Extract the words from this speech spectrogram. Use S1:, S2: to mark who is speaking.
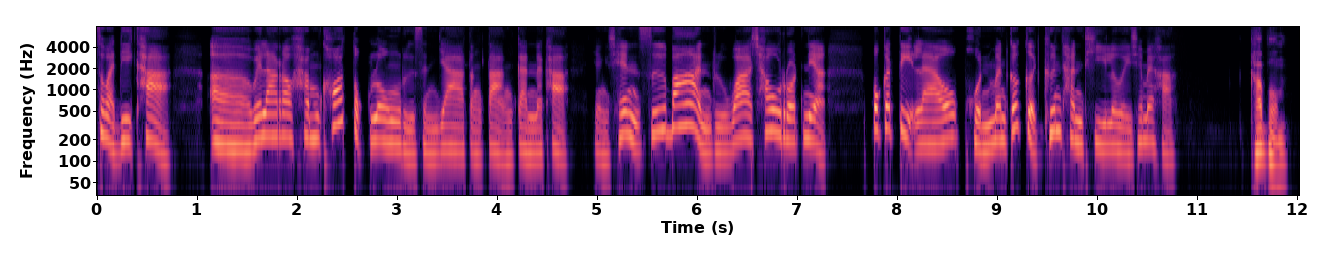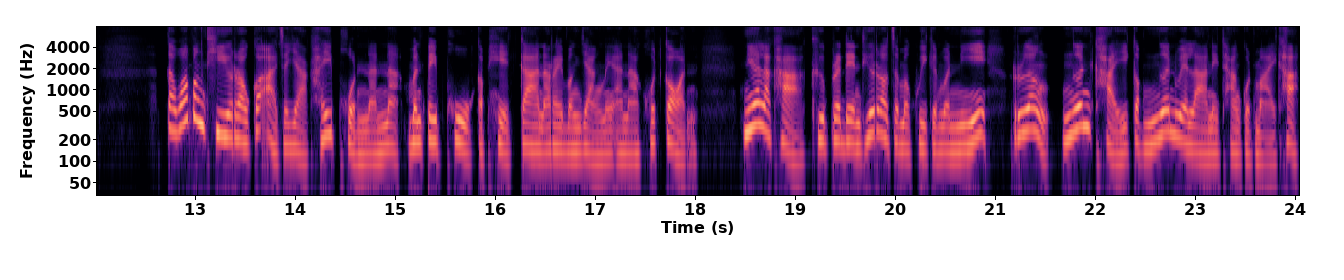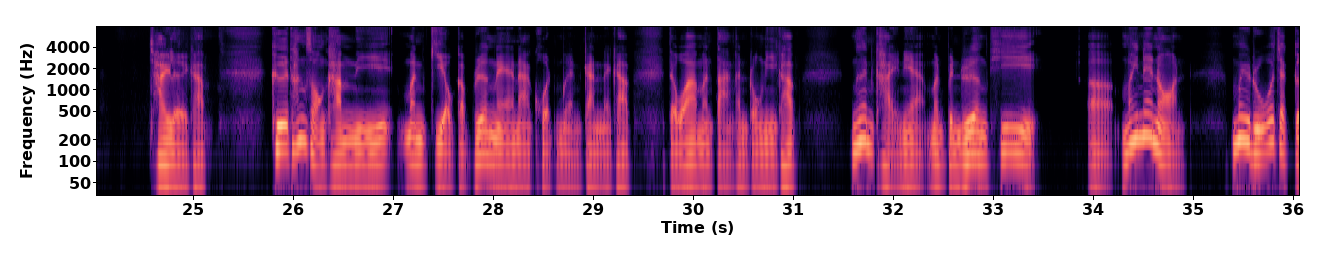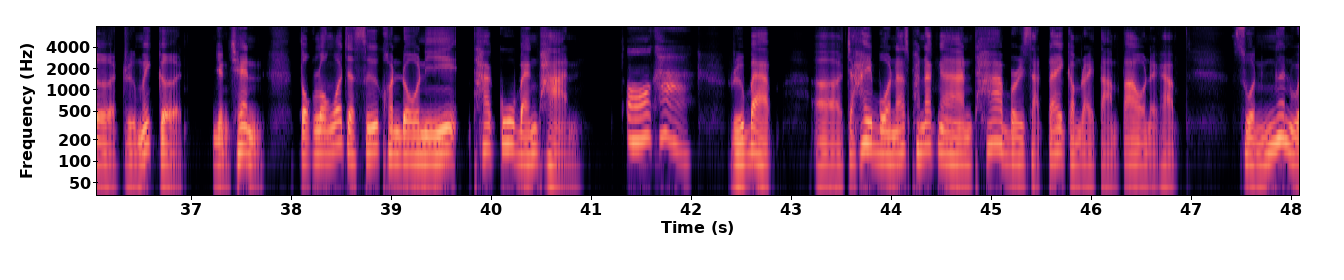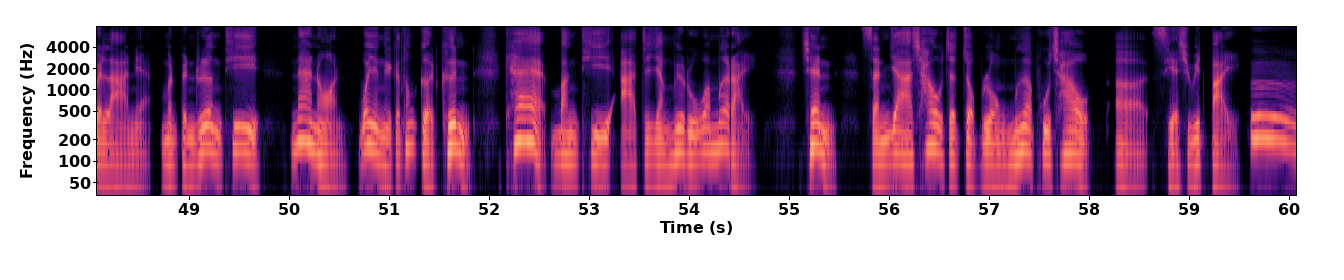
S1: สวัสดีค่ะเอ่อเวลาเราทำข้อตกลงหรือสัญญาต่างๆ กันนะคะ อย่างเช่น ซื้อบ้านหรือว่าเช่ารถเนี่ย ปกติแล้วผลมันก็เกิดขึ้นทันทีเลยใช่ไหมคะ
S2: ครับผม
S1: แต่ว่าบางทีเราก็อาจจะอยากให้ผลนั้นน่ะ มันไปผูกกับเหตุการณ์อะไรบางอย่างในอนาคตก่อน เนี่ยแหละค่ะ คือประเด็นที่เราจะมาคุยกันวันนี้ เรื่องเงื่อนไขกับเงื่อนเวลาในทางกฎหมายค่ะ
S2: ใช่เลยครับ คือทั้งสองคำนี้มันเกี่ยวกับเรื่องในอนาคตเหมือนกันนะครับ แต่ว่ามันต่างกันตรงนี้ครับ เงื่อนไขเนี่ยมันเป็นเรื่องที่เอ่อไม่แน่นอน ไม่รู้ว่าจะเกิดหรือไม่เกิด อย่างเช่น ตกลงว่าจะซื้อคอนโดนี้ถ้ากู้แบงก์ผ่าน
S1: อ๋อค่ะ
S2: หรือแบบเอ่อจะให้โบนัสพนักงานถ้าบริษัทได้กำไรตามเป้านะครับ ส่วนเงื่อนเวลาเนี่ยมันเป็นเรื่องที่แน่นอนว่ายังไงก็ต้องเกิดขึ้น แค่บางทีอาจจะยังไม่รู้ว่าเมื่อไหร่ เช่น สัญญาเช่าจะจบลงเมื่อผู้เช่าเอ่อเสียชีวิตไป
S1: อืม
